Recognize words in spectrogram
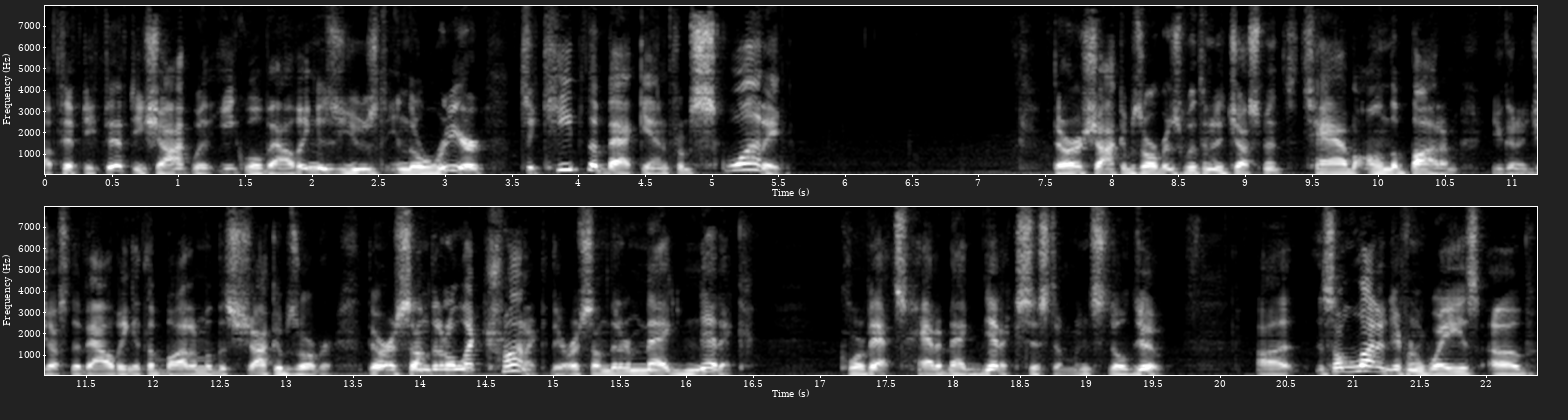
A 50-50 shock with equal valving is used in the rear to keep the back end from squatting. There are shock absorbers with an adjustment tab on the bottom. You can adjust the valving at the bottom of the shock absorber. There are some that are electronic. There are some that are magnetic. Corvettes had a magnetic system and still do. Uh, there's a lot of different ways of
